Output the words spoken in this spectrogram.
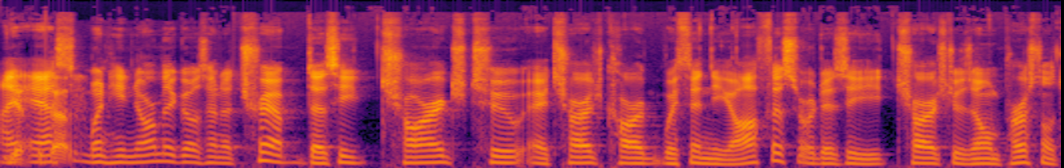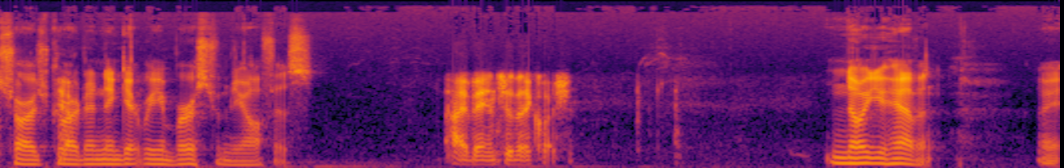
I yes, asked when he normally goes on a trip, does he charge to a charge card within the office or does he charge to his own personal charge card and then get reimbursed from the office? I've answered that question. No, you haven't. I,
